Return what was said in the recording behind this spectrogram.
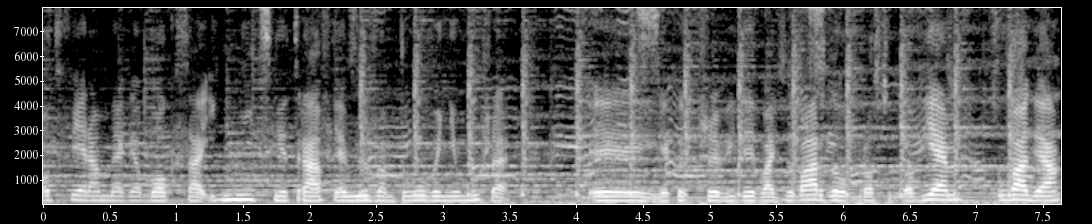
otwieram Megaboxa i nic nie trafiam, już wam to mówię, nie muszę yy, jakoś przewidywać za bardzo, po prostu to wiem. Uwaga,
